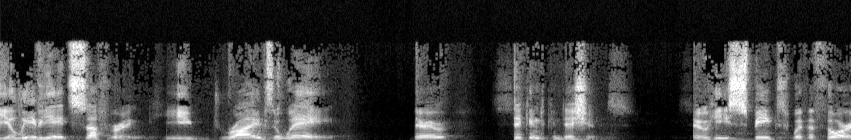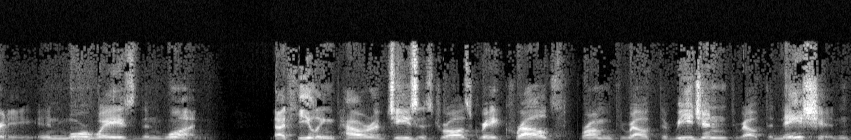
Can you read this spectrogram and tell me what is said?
He alleviates suffering. He drives away their sickened conditions. So he speaks with authority in more ways than one. That healing power of Jesus draws great crowds from throughout the region, throughout the nation.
